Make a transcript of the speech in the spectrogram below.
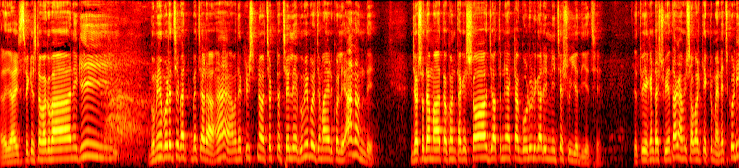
জয় শ্রীকৃষ্ণ ভগবান কি? ঘুমিয়ে পড়েছে বেচারা হ্যাঁ? আমাদের কৃষ্ণ ছোট্ট ছেলে ঘুমিয়ে পড়েছে মায়ের কোলে, আনন্দে। যশোদা মা তখন তাকে সযত্নে একটা গরুর গাড়ির নিচে শুয়ে দিয়েছে। যে, তুই এখানটায় শুয়ে থাক, আমি সবারকে একটু ম্যানেজ করি।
